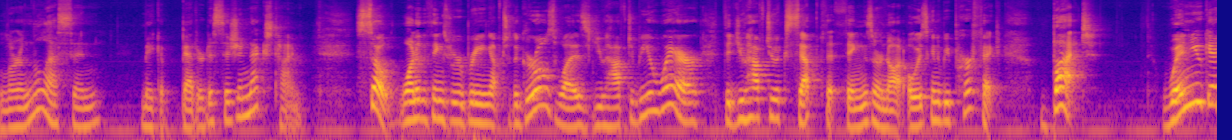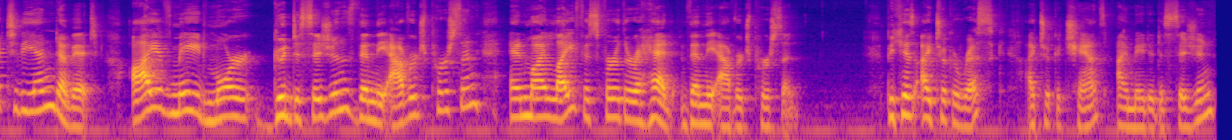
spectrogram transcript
Learn the lesson, make a better decision next time. So, one of the things we were bringing up to the girls was you have to be aware that you have to accept that things are not always going to be perfect. But when you get to the end of it, I have made more good decisions than the average person, and my life is further ahead than the average person. Because I took a risk, I took a chance, I made a decision,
